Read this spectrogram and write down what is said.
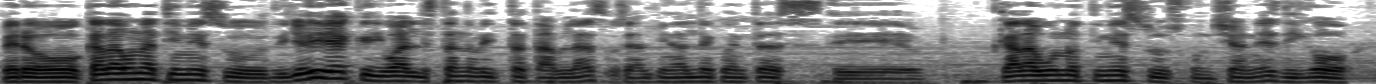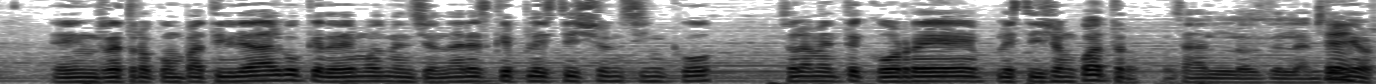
Pero cada una tiene su, yo diría que igual están ahorita tablas, o sea, al final de cuentas, eh, cada uno tiene sus funciones, digo, en retrocompatibilidad algo que debemos mencionar es que PlayStation 5 solamente corre PlayStation 4, o sea, los del anterior.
